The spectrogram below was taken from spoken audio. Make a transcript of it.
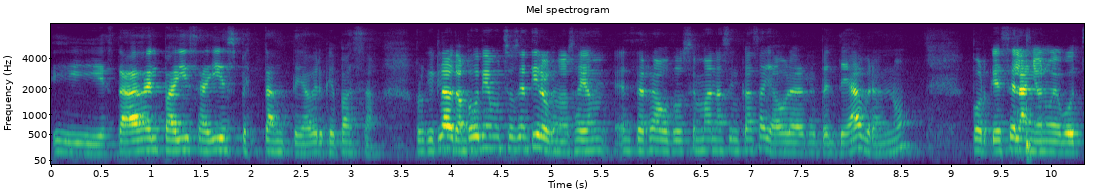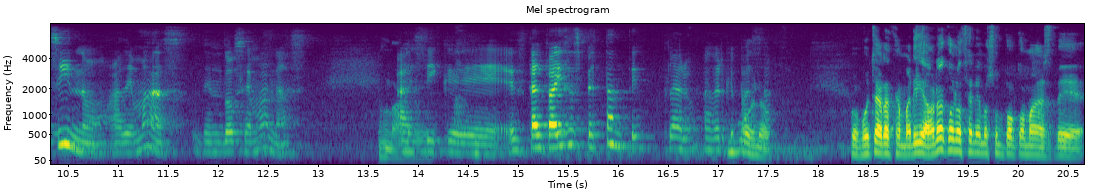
y está el país ahí expectante a ver qué pasa. Porque claro, tampoco tiene mucho sentido que nos hayan encerrado dos semanas en casa y ahora de repente abran, ¿no? Porque es el año nuevo chino, además, de en dos semanas. Así que está el país expectante, claro, a ver qué pasa. Pues muchas gracias María. Ahora conoceremos un poco más de,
